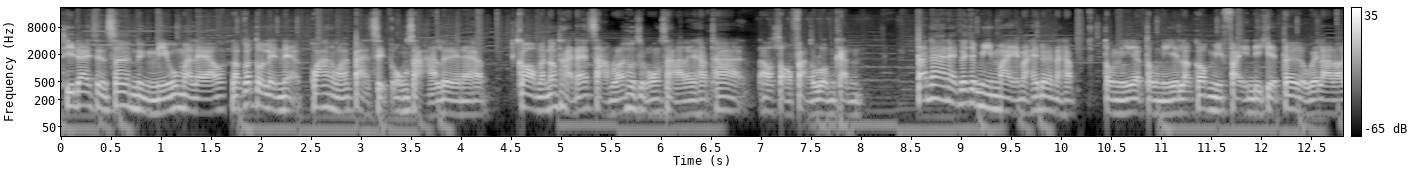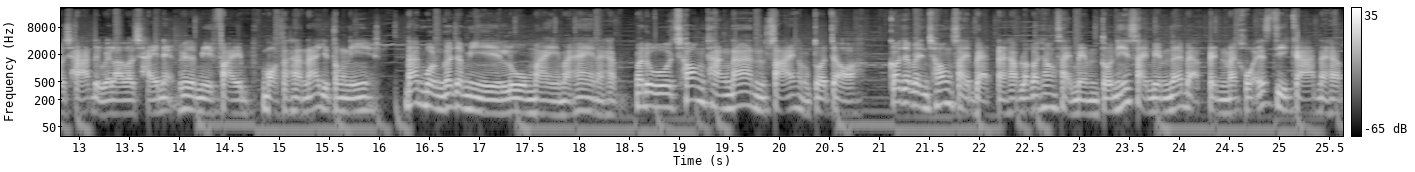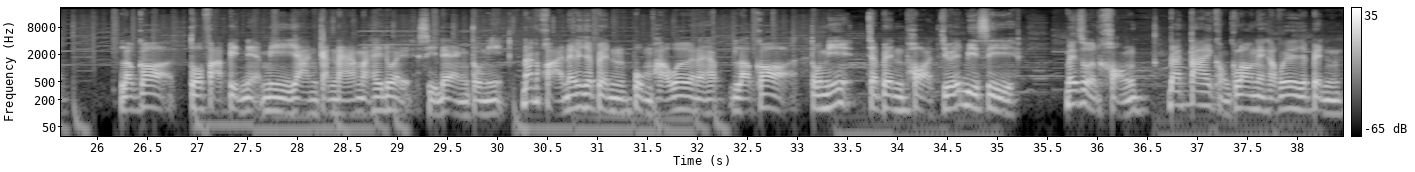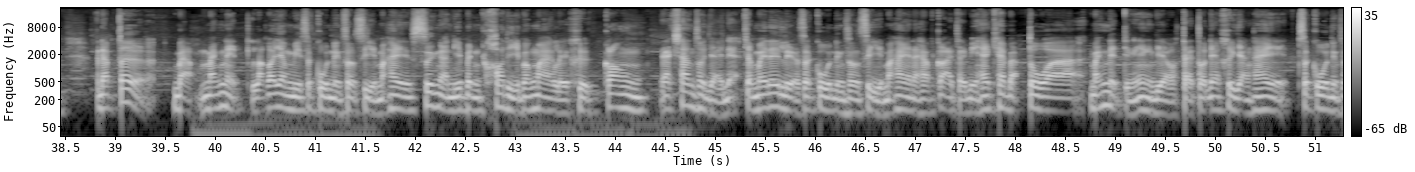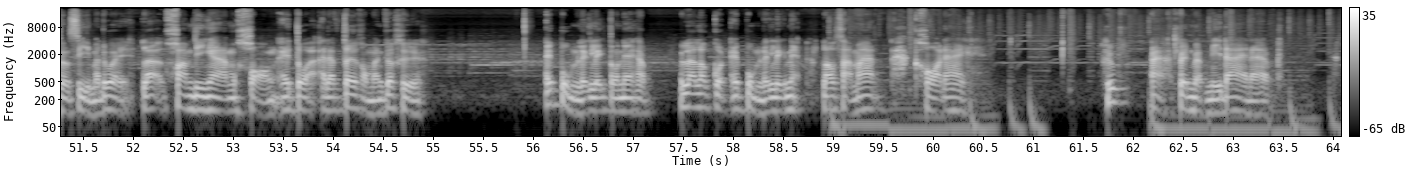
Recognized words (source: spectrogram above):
ที่ได้เซ็นเซอร์ 1 นิ้วมาแล้ว แล้วก็ตัวเลนส์เนี่ยกว้าง 180 องศาเลยนะครับ ก็มันต้องถ่ายได้ 360 องศาเลยครับ ถ้าเอาสองฝั่งรวมกัน ด้านหน้าเนี่ยก็จะมีไมค์มาให้ด้วยนะครับ ตรงนี้กับตรงนี้แล้วก็มีไฟอินดิเคเตอร์เวลาเราชาร์จ หรือเวลาเราใช้เนี่ยก็จะมีไฟบอกสถานะอยู่ตรงนี้ ด้านบนก็จะมีรูไมค์มาให้นะครับ มาดูช่องทางด้านซ้ายของตัวจอ ก็จะเป็นช่องใส่แบตนะครับ แล้วก็ช่องใส่เมม ตัวนี้ใส่เมมได้แบบเป็น micro SD card นะครับแล้วก็ตัวฝาปิดเนี่ยมียางกันน้ำมาให้ด้วยสีแดงตรงนี้ ด้านขวาเนี่ยก็จะเป็นปุ่ม power นะครับ แล้วก็ตรงนี้จะเป็นพอร์ต USB-C ในส่วนของด้านใต้ของกล้องเนี่ยครับก็จะเป็นอะแดปเตอร์แบบแมกเนตแล้วก็ยังมีสกรู1ส่วน4มาให้ ซึ่งอันนี้เป็นข้อดีมากๆเลยคือกล้องแอคชั่นส่วนใหญ่เนี่ยจะไม่ได้เหลือสกรู1ส่วน4มาให้นะครับก็อาจจะมีให้แค่แบบตัวแมกเนตอย่างนี้อย่างเดียว แต่ตัวเนี้ยคือยังให้สกรู1ส่วน4มาด้วย และความดีงามของไอตัวอะแดปเตอร์ของมันก็คือไอปุ่มเล็ก ๆ ตรงเนี้ยครับเวลาเรากดไอปุ่มเล็ก ๆ เนี่ยเราสามารถหักคอได้ฮึบอะเป็นแบบนี้ได้นะครับ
